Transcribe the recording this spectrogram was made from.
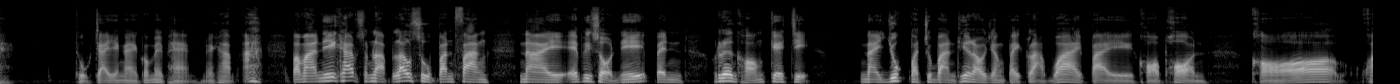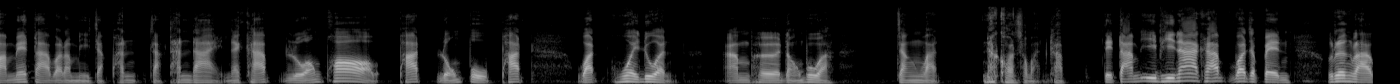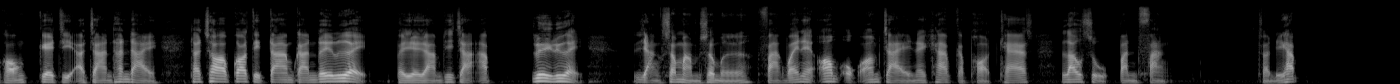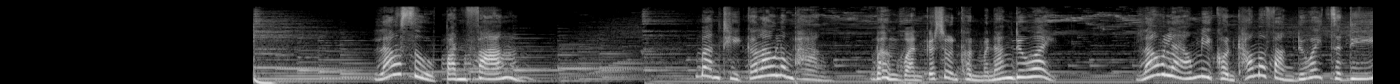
ถูกใจยังไงก็ไม่แพงนะครับอะประมาณนี้ครับสำหรับเล่าสู่ปันฟังใน episode นี้เป็นเรื่องของเกจิ ในยุคปัจจุบันที่เรายังไปกราบไหว้ไปขอพร ขอความเมตตาบารมีจากพันจากท่านได้นะครับ หลวงพ่อ พัด หลวงปู่พัด วัดห้วยด้วนอำเภอหนองบัว จังหวัดนครสวรรค์ครับ ติดตาม EP หน้าครับว่าจะเป็นเรื่องราวของเกจิอาจารย์ท่านใด ถ้าชอบก็ติดตามกันเรื่อยๆ พยายามที่จะอัพเรื่อยๆ อย่างสม่ำเสมอ ฝากไว้ในอ้อมอกอ้อมใจนะครับ กับพอดแคสต์เล่าสู่ปันฟัง สวัสดีครับ เล่าสู่ปันฟัง บางทีก็เล่าลำพัง บางวันก็ชวนคนมานั่งด้วย เล่าแล้วมีคนเข้ามาฟังด้วยจะดี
